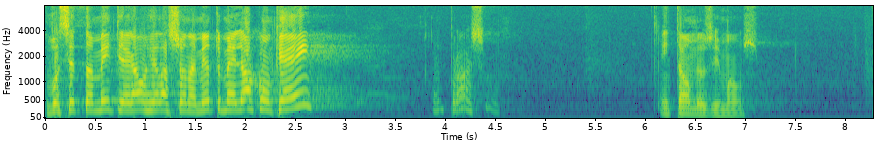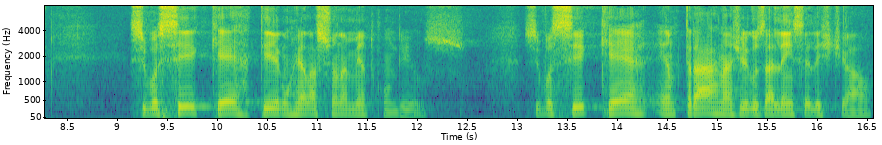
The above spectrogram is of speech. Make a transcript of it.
você também terá um relacionamento melhor com quem? com o próximo. Então, meus irmãos, se você quer ter um relacionamento com Deus, se você quer entrar na Jerusalém celestial,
